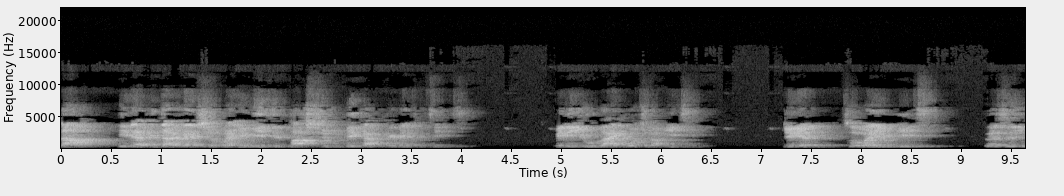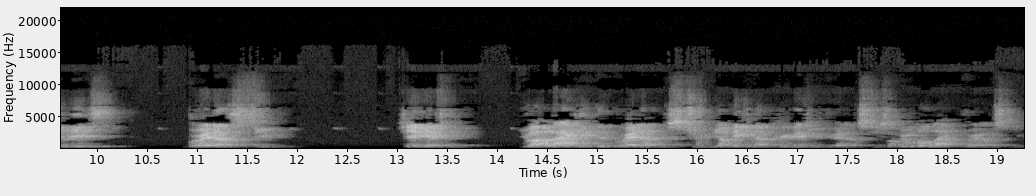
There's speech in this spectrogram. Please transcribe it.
Now, in every dimension, when you eat the pasture, you make agreement with it. Meaning you like what you are eating. Do you get it? So when you eat, let's say you eat bread and stew. Do you get me? You are liking the bread and the stew. You are making agreement with bread and stew. Some people don't like bread and stew.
